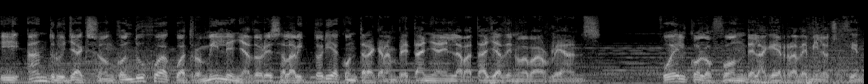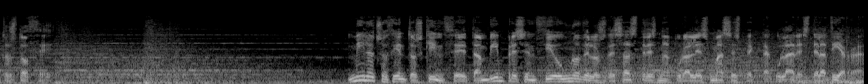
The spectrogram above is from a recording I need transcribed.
Y Andrew Jackson condujo a 4.000 leñadores a la victoria contra Gran Bretaña en la batalla de Nueva Orleans. Fue el colofón de la guerra de 1812. 1815 también presenció uno de los desastres naturales más espectaculares de la Tierra.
